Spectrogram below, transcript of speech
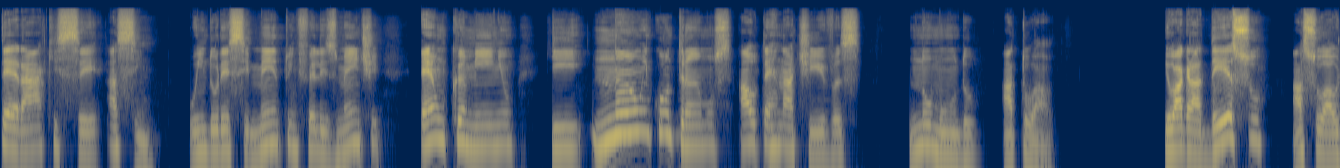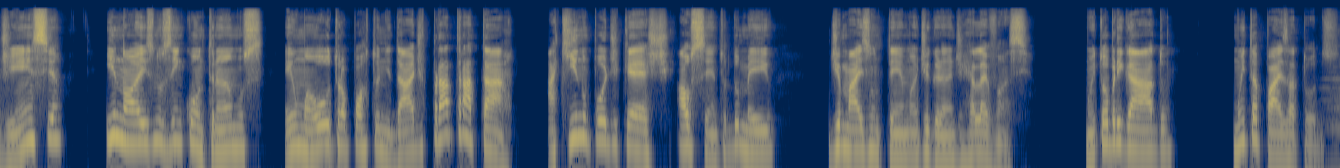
terá que ser assim. O endurecimento, infelizmente, é um caminho que não encontramos alternativas no mundo atual. Eu agradeço a sua audiência e nós nos encontramos em uma outra oportunidade para tratar aqui no podcast Ao Centro do Meio de mais um tema de grande relevância. Muito obrigado, muita paz a todos.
